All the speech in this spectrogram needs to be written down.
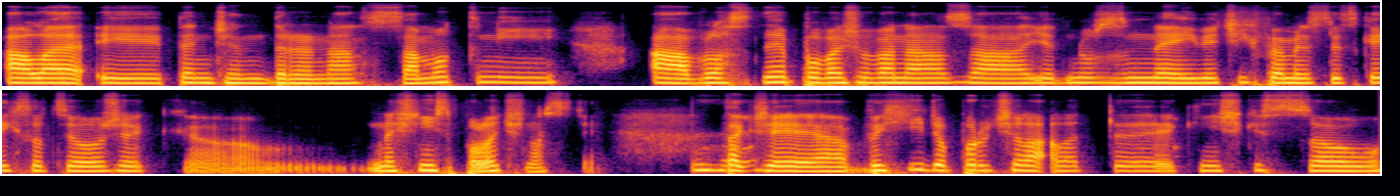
ale i ten gender na samotný a vlastně považovaná za jednu z největších feministických socioložek dnešní společnosti. Mhm. Takže já bych jí doporučila, ale ty knížky jsou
